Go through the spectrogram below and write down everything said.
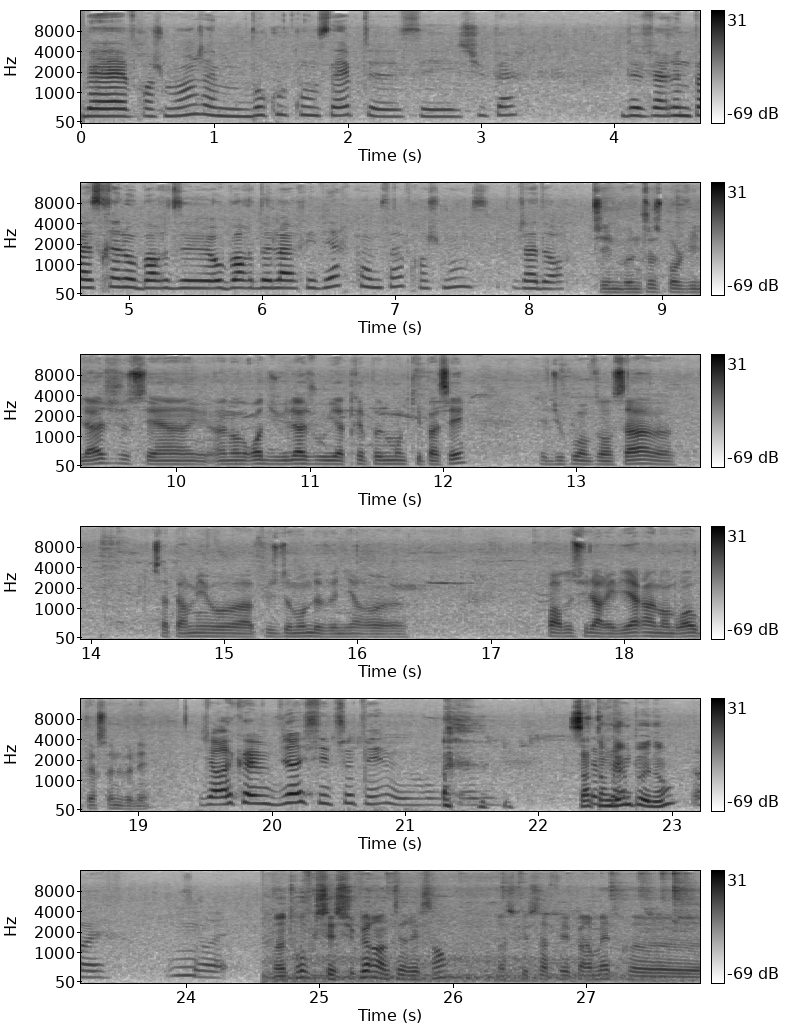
Ben, franchement, j'aime beaucoup le concept, euh, c'est super de faire une passerelle au bord de, au bord de la rivière comme ça, franchement, j'adore. C'est une bonne chose pour le village, c'est un, endroit du village où il y a très peu de monde qui passait. Et du coup en faisant ça, euh, ça permet à plus de monde de venir par-dessus la rivière à un endroit où personne venait. J'aurais quand même bien essayé de sauter, mais bon... Ça tangue un peu, non? Ouais. On trouve que c'est super intéressant parce que ça fait permettre euh,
